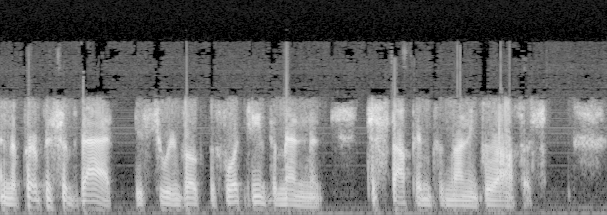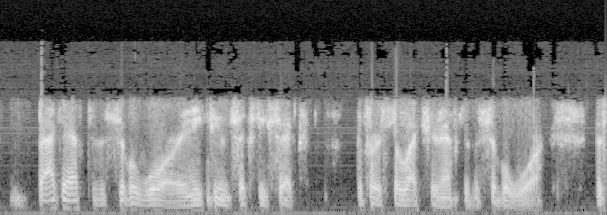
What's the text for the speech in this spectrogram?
And the purpose of that is to invoke the 14th Amendment to stop him from running for office. Back after the Civil War in 1866, the first election after the Civil War, the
